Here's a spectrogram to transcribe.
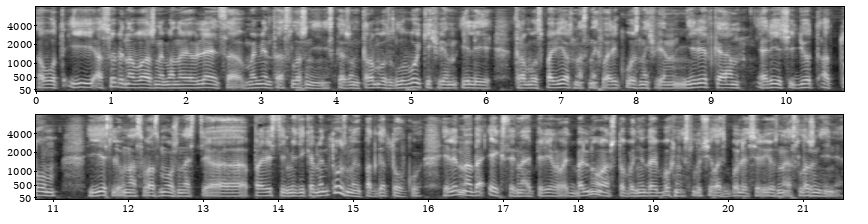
Вот. И особенно важным оно является в моменты осложнений, скажем, тромбоз глубоких вен или тромбоз поверхностных варикозных вен. Нередко речь идет о том, есть ли у нас возможность э, провести медикаментозную подготовку или надо экстренно оперировать больного больного, чтобы, не дай бог, не случилось более серьезное осложнение.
